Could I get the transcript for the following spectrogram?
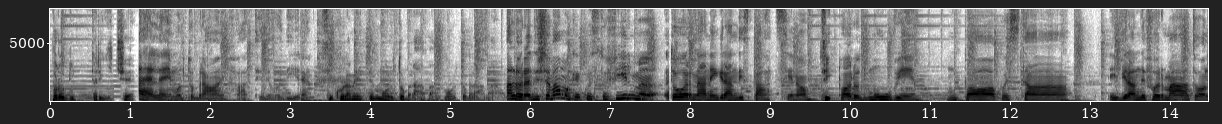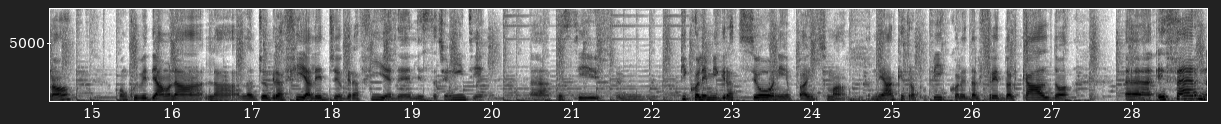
produttrice. Eh, lei è molto brava, infatti, devo dire. Sicuramente molto brava, molto brava. Allora, dicevamo che questo film torna nei grandi spazi, no? Sì. Un po' road movie, un po' questa... il grande formato, no? Con cui vediamo la, la- la geografia, le geografie degli Stati Uniti, eh, queste piccole migrazioni, poi insomma neanche troppo piccole, dal freddo al caldo. Eh, e Fern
